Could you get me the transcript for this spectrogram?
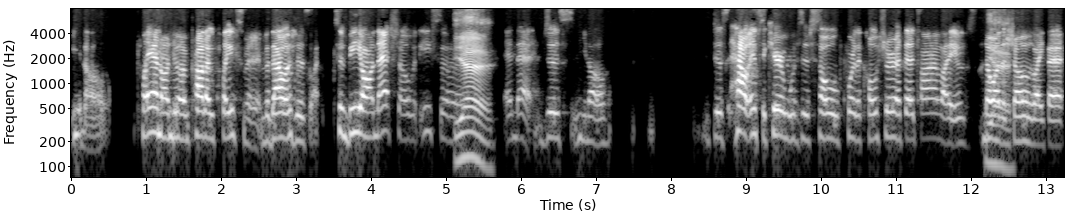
you know plan on doing product placement, but that was just like to be on that show with Issa. Yeah. And that just, you know, just how insecure was just so for the culture at that time. Like it was no yeah. other shows like that.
